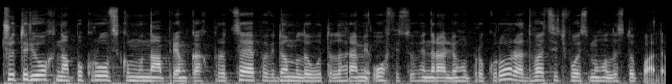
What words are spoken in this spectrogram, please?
чотирьох на Покровському напрямках. Про це повідомили у телеграмі офісу генерального прокурора 28 листопада.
